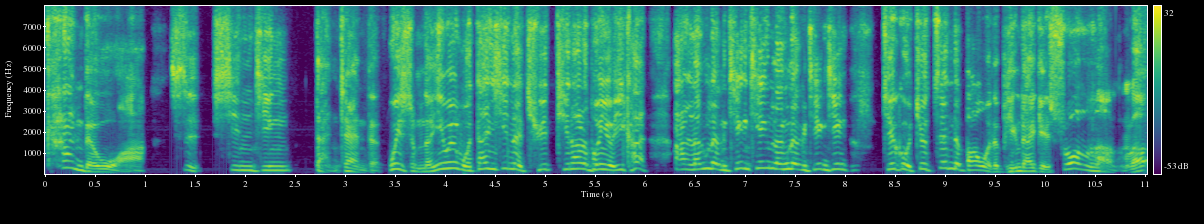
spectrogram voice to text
看得我啊是心惊。胆战的，为什么呢？因为我担心的，其其他的朋友一看啊，冷冷清清，冷冷清清，结果就真的把我的平台给说冷了。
